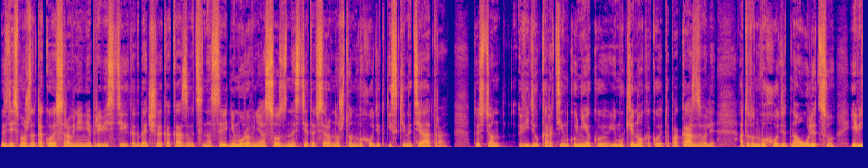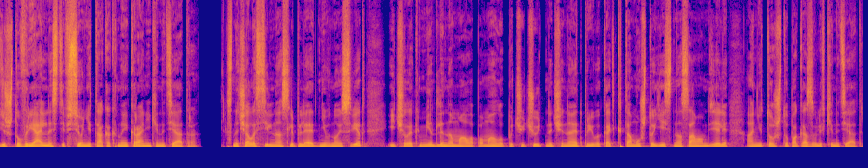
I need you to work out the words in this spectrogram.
Здесь можно такое сравнение привести. Когда человек оказывается на среднем уровне осознанности, это все равно, что он выходит из кинотеатра. То есть он видел картинку некую, ему кино какое-то показывали, а тут он выходит на улицу и видит, что в реальности все не так, как на экране кинотеатра. Сначала сильно ослепляет дневной свет, и человек медленно, мало-помалу, по чуть-чуть начинает привыкать к тому, что есть на самом деле, а не то, что показывали в кинотеатре.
